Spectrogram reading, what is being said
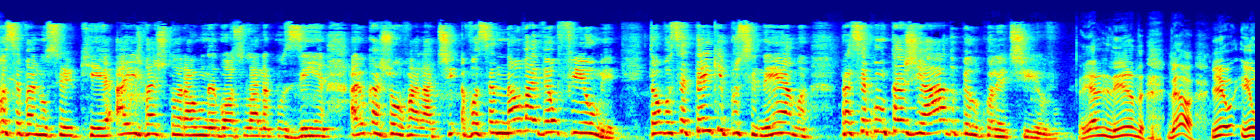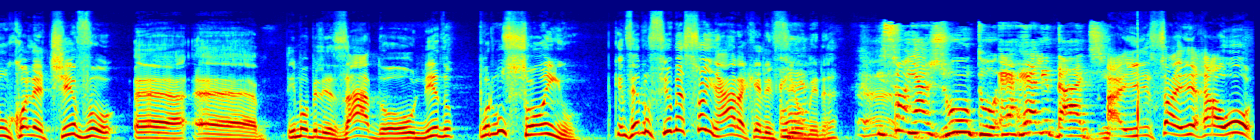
você vai não sei o quê, aí vai estourar um negócio lá na cozinha, aí o cachorro vai latir, você não vai ver o filme. Então você tem que ir pro cinema pra ser contagiado pelo coletivo. E é lindo. Não, e, e um coletivo é, é, imobilizado ou unido por um sonho. Porque ver um filme é sonhar aquele filme, né? E sonhar junto é a realidade. Aí, isso aí, Raul!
